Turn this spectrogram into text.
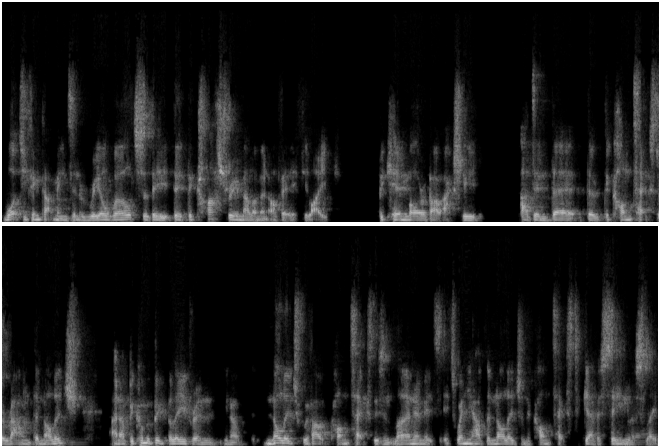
What do you think that means in the real world? So the, the, the classroom element of it, if you like, became more about actually adding the, the, the context around the knowledge and I've become a big believer in, you know, knowledge without context isn't learning. It's it's when you have the knowledge and the context together seamlessly yeah.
